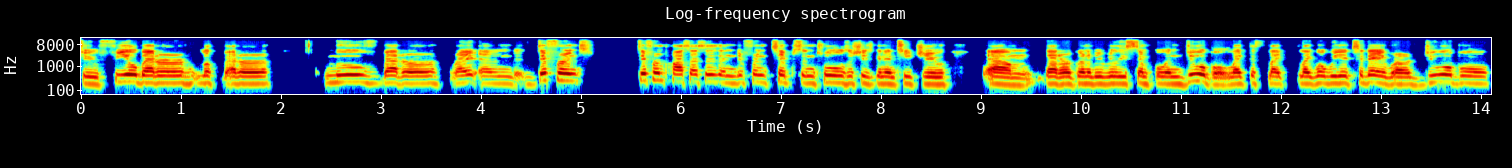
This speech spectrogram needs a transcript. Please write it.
to feel better, look better, move better, right? And different different processes and different tips and tools that she's going to teach you um, that are going to be really simple and doable, like this, like like what we did today, were doable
